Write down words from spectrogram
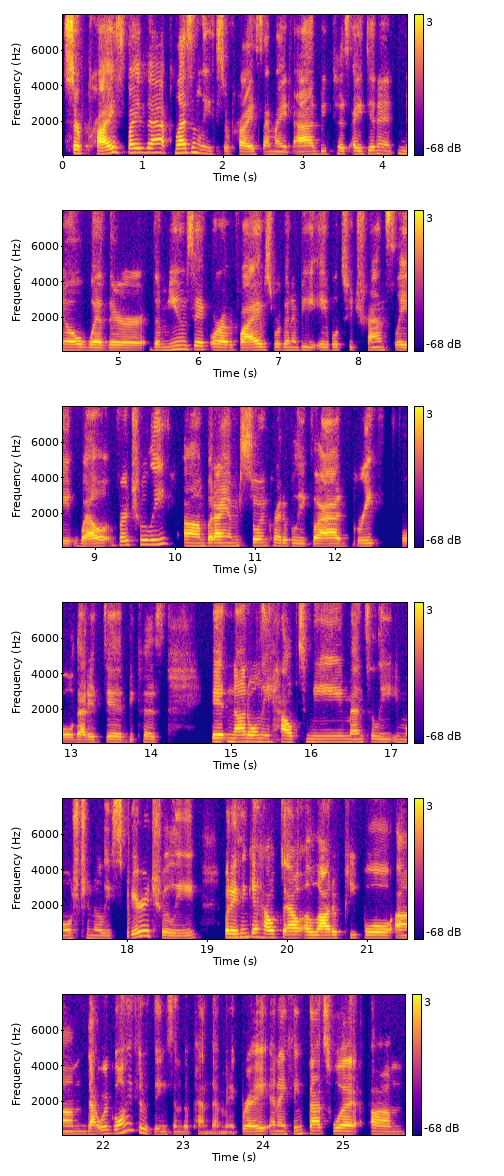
surprised by that, pleasantly surprised, I might add, because I didn't know whether the music or our vibes were going to be able to translate well virtually. Um, but I am so incredibly glad, grateful that it did because it not only helped me mentally, emotionally, spiritually, but I think it helped out a lot of people um, that were going through things in the pandemic, right? And I think that's what um,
